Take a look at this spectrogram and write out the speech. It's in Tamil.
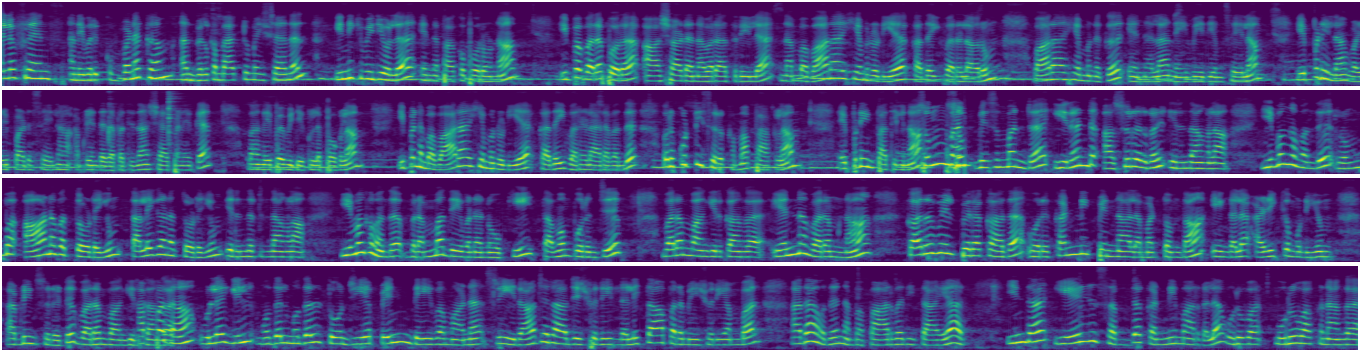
ஹலோ ஃப்ரெண்ட்ஸ் அனைவருக்கும் வணக்கம் and welcome back to my channel இன்றைக்கி வீடியோவில் என்ன பார்க்க போகிறோன்னா இப்போ வரப்போகிற ஆஷாட நவராத்திரியில் நம்ம வாராகியம்மனுடைய கதை வரலாறும் வாராகியம்மனுக்கு என்னெல்லாம் நைவேத்தியம் செய்யலாம் எப்படிலாம் வழிபாடு செய்யலாம் அப்படின்றத பற்றி தான் ஷேர் பண்ணியிருக்கேன். வாங்க இப்போ வீடியோக்குள்ளே போகலாம். இப்போ நம்ம வாராகியம்மனுடைய கதை வரலாறை வந்து ஒரு குட்டி சுருக்கமாக பார்க்கலாம். எப்படின்னு பார்த்தீங்கன்னா சும்பன் விசும்பன்ற இரண்டு அசுரர்கள் இருந்தாங்களாம். இவங்க வந்து ரொம்ப ஆணவத்தோடையும் தலைகணத்தோடையும் இருந்துட்டு இருந்தாங்களாம் இவங்க வந்து பிரம்மதேவனை நோக்கி தவம் புரிஞ்சு வரம் வாங்கியிருக்காங்க. என்ன வரம்னா கருவில் பிறக்காத ஒரு கன்னி பெண்ணால் மட்டும்தான் எங்களை அழிக்க முடியும் அப்படின்னு சொல்லிட்டு வரம் வாங்கியிருக்காங்க. உலகில் முதல் முதல் தோன்றிய பெண் தெய்வமான ஸ்ரீ ராஜராஜேஸ்வரி லலிதா பரமேஸ்வரி அம்பாள் அதாவது நம்ம பார்வதி தாயார் இந்த ஏழு சப்த கன்னிமார்களை உருவா உருவாக்குனாங்க.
